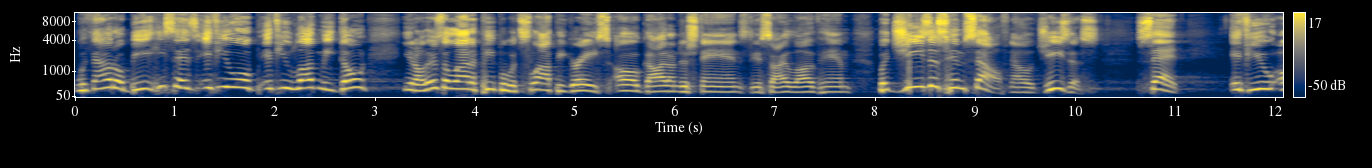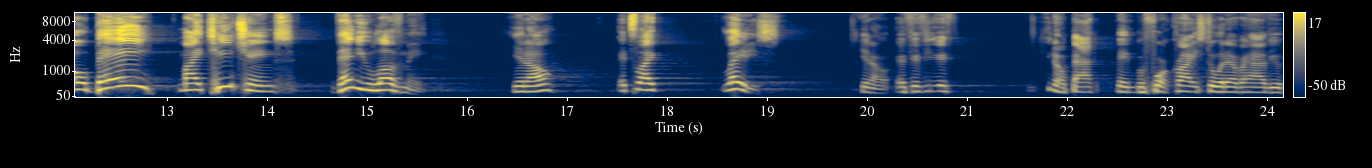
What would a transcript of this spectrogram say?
Without obedience, he says, if you if you love me, don't, you know, there's a lot of people with sloppy grace. Oh, God understands this, I love him. But Jesus himself, no, Jesus said, if you obey my teachings, then you love me. You know? It's like, ladies, you know, if, if, if you know, back maybe before Christ or whatever have you,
